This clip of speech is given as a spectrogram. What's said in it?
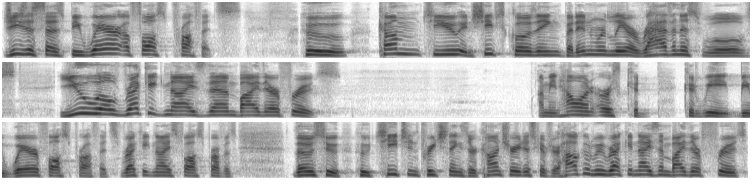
Jesus says, Beware of false prophets who come to you in sheep's clothing, but inwardly are ravenous wolves. You will recognize them by their fruits. I mean, how on earth could, could we beware false prophets, recognize false prophets, those who, who teach and preach things that are contrary to Scripture? How could we recognize them by their fruits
